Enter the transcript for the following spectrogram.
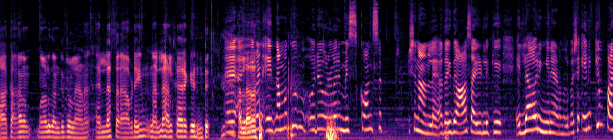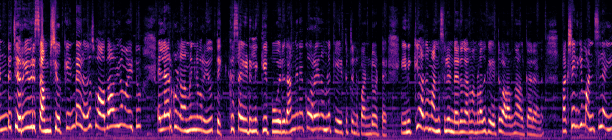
ആ, കാരണം ആൾ കണ്ടിട്ടുള്ളതാണ്. എല്ലാ അവിടെയും നല്ല ആൾക്കാരൊക്കെ ഉണ്ട്. അല്ലാതെ നമുക്ക് ഒരു ഉള്ളൊരു മിസ്കോൺസെപ്ഷൻ ആണല്ലേ? അതായത് ആ സൈഡിലേക്ക് എല്ലാവരും ഇങ്ങനെയാണെന്നുള്ളത്. പക്ഷെ എനിക്കും പണ്ട് ചെറിയൊരു സംശയമൊക്കെ ഉണ്ടായിരുന്നു. അത് സ്വാഭാവികമായിട്ടും എല്ലാവർക്കും ഉള്ള നമ്മളിങ്ങനെ പറയൂ തെക്ക് സൈഡിലേക്ക് പോരുത്. അങ്ങനെ കുറേ നമ്മൾ കേട്ടിട്ടുണ്ട് പണ്ട് തൊട്ടേ. എനിക്കും അത് മനസ്സിലുണ്ടായിരുന്നു. കാരണം നമ്മളത് കേട്ട് വളർന്ന ആൾക്കാരാണ്. പക്ഷെ എനിക്ക് മനസ്സിലായി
